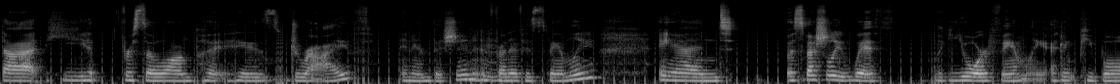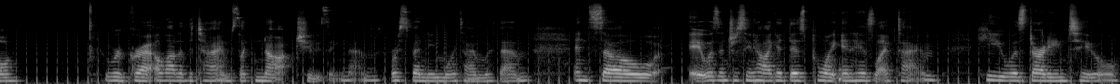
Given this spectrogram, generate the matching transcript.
that he had for so long put his drive and ambition in mm-hmm. front of his family. And especially with like your family, I think people regret a lot of the times like not choosing them or spending more time with them. And so it was interesting how like at this point in his lifetime, he was starting to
